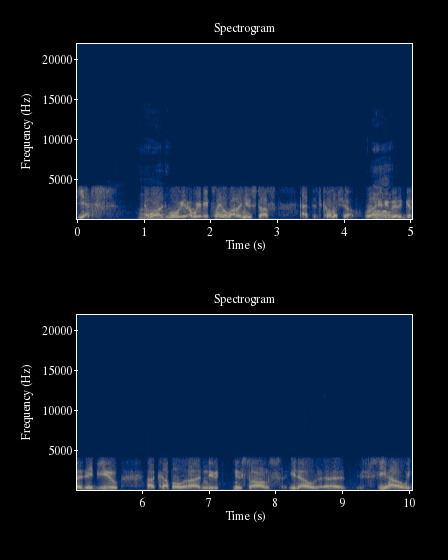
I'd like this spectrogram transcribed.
Yes. All And well, right. we're, we're going to be playing a lot of new stuff at the Tacoma show. We're actually Oh. going to debut a couple uh, new new songs. You know, uh, see how we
